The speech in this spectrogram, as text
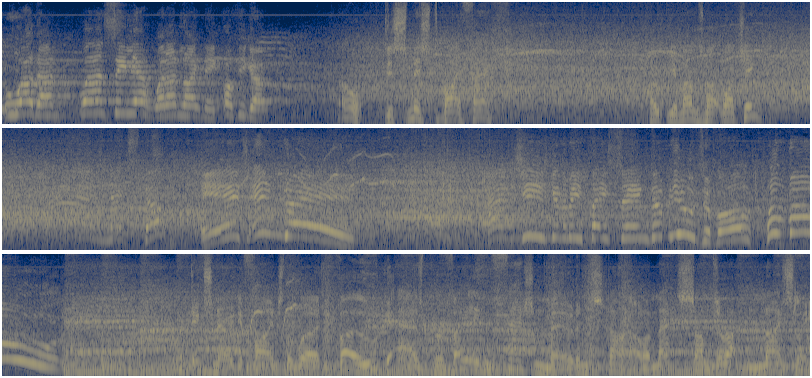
Well done. Well done, Celia. Well done, Lightning. Off you go. Oh, dismissed by Fash. Hope your mum's not watching. And next up is Ingrid. And she's going to be facing the beautiful Vogue. The dictionary defines the word vogue as prevailing fashion mode and style, and that sums her up nicely.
